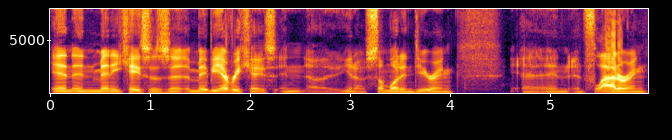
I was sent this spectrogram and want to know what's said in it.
and in many cases, uh, maybe every case, in uh, you know, somewhat endearing and, and flattering.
